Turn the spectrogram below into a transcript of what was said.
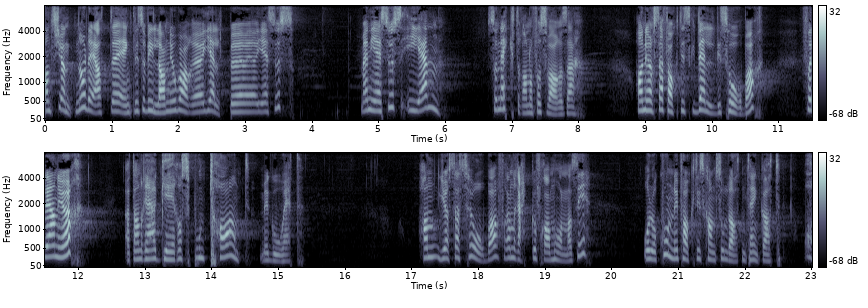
Han skjønte nå det at eh, egentlig så ville han jo bare hjelpe Jesus. Men Jesus igjen så nekter han å forsvare seg. Han gjør seg faktisk veldig sårbar. For det han gjør, at han reagerer spontant med godhet. Han gjør seg sårbar, for han rekker fram hånda si. Og da kunne faktisk han soldaten tenke at å,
